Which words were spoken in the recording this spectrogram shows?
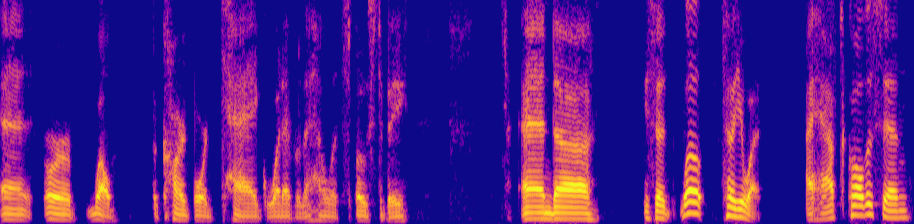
and or well, the cardboard tag, whatever the hell it's supposed to be. And uh he said, "Well, tell you what. I have to call this in.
